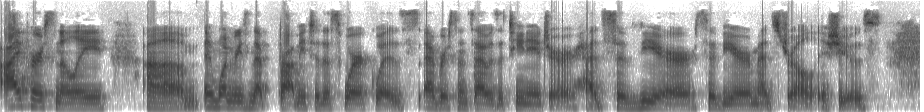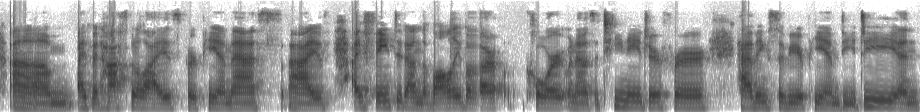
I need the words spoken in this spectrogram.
I personally, um, and one reason that brought me to this work was ever since I was a teenager, had severe, severe menstrual issues. Um, I've been hospitalized for PMS. I've I fainted on the volleyball court when I was a teenager for having severe PMDD, and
